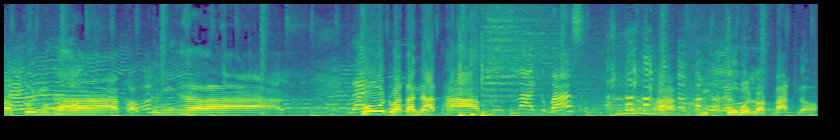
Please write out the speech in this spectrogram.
ขอบคุณค่ะ ขอบคุณค่ะ พูดวัฒนธรรมลายกับบัส อะกูเหมือนรถบัสเหรอ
